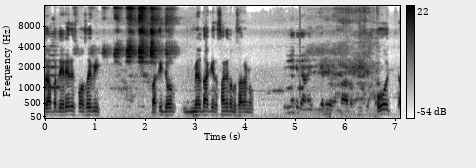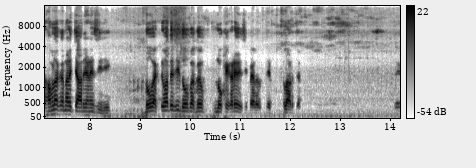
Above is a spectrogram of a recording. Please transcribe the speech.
ਬਰਾਬਰ ਦੇ ਰਹੇ ਰਿਸਪੌਂਸ ਵੀ। ਬਾਕੀ ਜੋ ਮਿਲਦਾ ਅੱਗੇ ਦੱਸਾਂਗੇ ਤੁਹਾਨੂੰ ਸਾਰਿਆਂ ਨੂੰ। ਕਿੰਨੇ ਕੁ ਜਾਣੇ ਸੀ ਜਿਹੜੇ ਉਹ ਹਮਲਾਵਰ ਸੀ? ਉਹ ਹਮਲਾ ਕਰਨ ਵਾਲੇ ਚਾਰ ਜਣੇ ਸੀ ਜੀ। ਦੋ ਐਕਟਿਵਾ ਤੇ ਸੀ ਦੋ ਅੱਗੇ ਲੋਕੇ ਖੜੇ ਹੋਏ ਸੀ ਪਹਿਲਾਂ ਉੱਤੇ ਪਲਾਟ 'ਚ। ਤੇ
